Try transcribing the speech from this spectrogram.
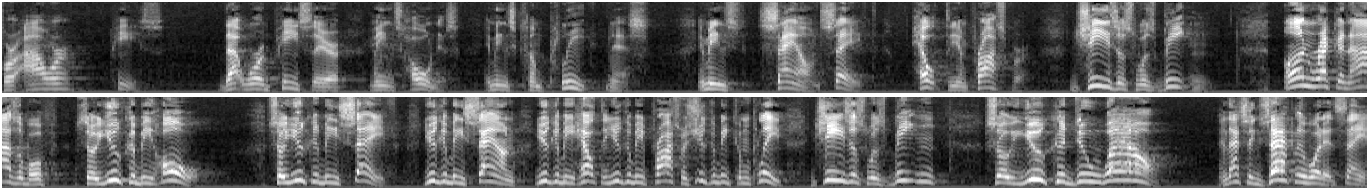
for our peace. That word peace there means wholeness, it means completeness, it means sound, safe, healthy, and prosper. Jesus was beaten. unrecognizable so you could be whole, so you could be safe, you could be sound, you could be healthy, you could be prosperous, you could be complete. Jesus was beaten so you could do well. And that's exactly what it's saying.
